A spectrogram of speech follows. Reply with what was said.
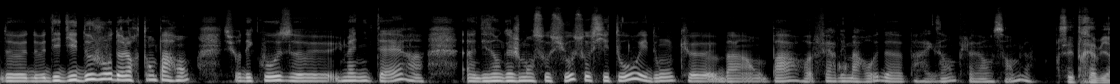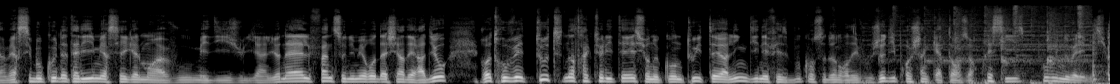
de, dédier deux jours de leur temps par an sur des causes humanitaires, des engagements sociaux, sociétaux et donc bah, on part faire des maraudes par exemple ensemble. C'est très bien. Merci beaucoup Nathalie. Merci également à vous, Mehdi, Julien, Lionel. Fin de ce numéro d'HRD Radio. Retrouvez toute notre actualité sur nos comptes Twitter, LinkedIn et Facebook. On se donne rendez-vous jeudi prochain, 14h précise, pour une nouvelle émission.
